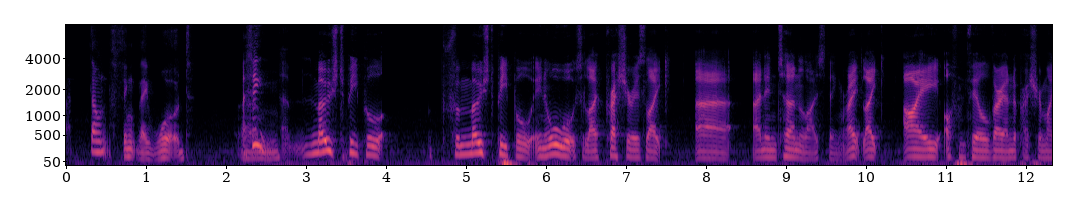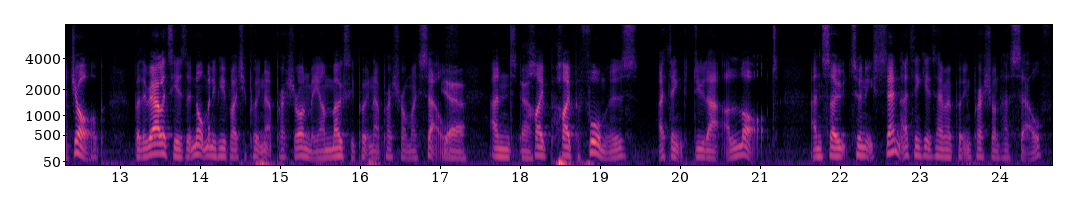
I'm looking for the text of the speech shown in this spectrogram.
I don't think they would. I think um, most people, for most people in all walks of life, pressure is like uh, an internalized thing, right? Like I often feel very under pressure in my job, but the reality is that not many people are actually putting that pressure on me. I'm mostly putting that pressure on myself. Yeah. And yeah. high high performers, I think, do that a lot. And so, to an extent, I think it's Emma putting pressure on herself.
